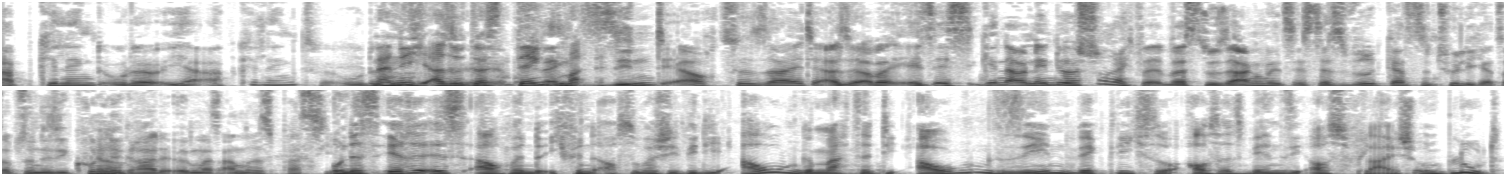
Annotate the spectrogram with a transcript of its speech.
Abgelenkt oder ja abgelenkt oder? Nein, nicht, also das Äh, man- sind er auch zur Seite. Also aber es ist genau, nee, du hast schon recht. Was du sagen willst, ist, das wirkt ganz natürlich, als ob so eine Sekunde Ja. gerade irgendwas anderes passiert. Und das Irre ist auch, wenn du, ich finde auch zum Beispiel, wie die Augen gemacht sind. Die Augen sehen wirklich so aus, als wären sie aus Fleisch und Blut.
